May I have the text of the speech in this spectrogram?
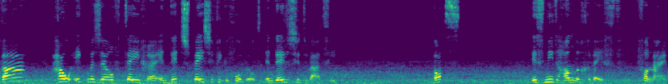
Waar hou ik mezelf tegen in dit specifieke voorbeeld, in deze situatie? Wat is niet handig geweest van mij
